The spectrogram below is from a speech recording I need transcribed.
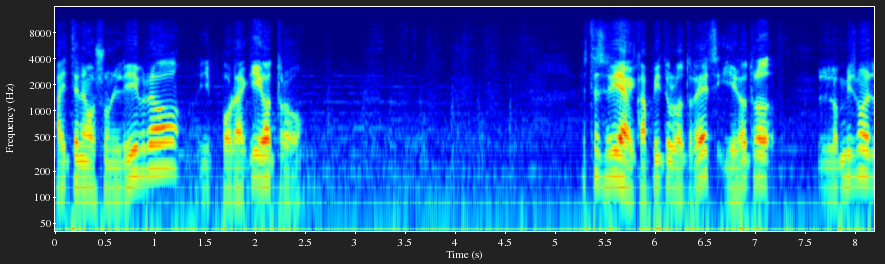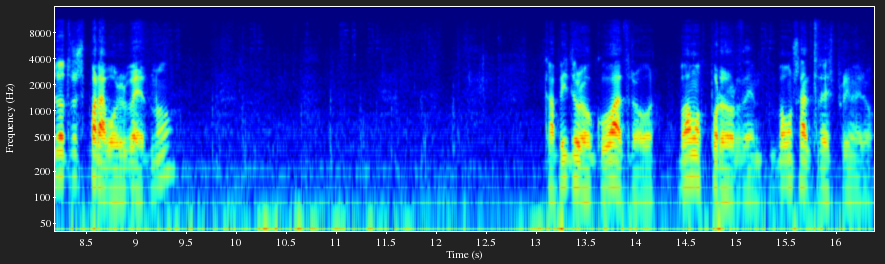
Ahí tenemos un libro y por aquí otro. Este sería el capítulo 3 y el otro... Lo mismo el otro es para volver, ¿no? Capítulo 4. Vamos por orden. Vamos al 3 primero.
